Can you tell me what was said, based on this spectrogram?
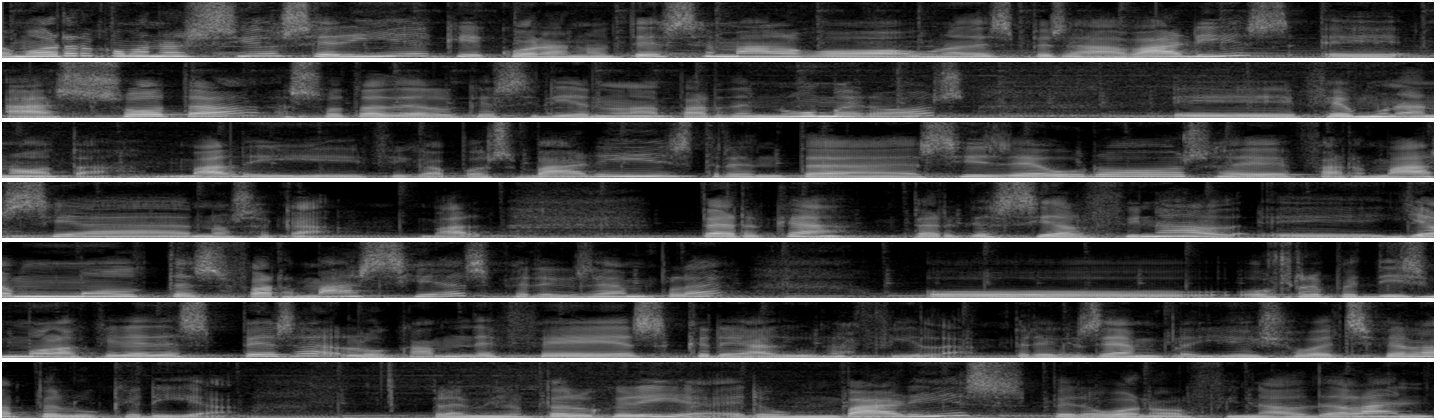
meva recomanació seria que quan anotéssim algo, una despesa a varis, eh, a sota, a sota del que serien la part de números, eh, fem una nota, val? i fica pues, varis, 36 euros, eh, farmàcia, no sé què. Val? Per què? Perquè si al final eh, hi ha moltes farmàcies, per exemple, o, o es repeteix molt aquella despesa, el que hem de fer és crear-li una fila. Per exemple, jo això vaig fer a la peluqueria. Per a mi la peluqueria era un varis, però bueno, al final de l'any,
